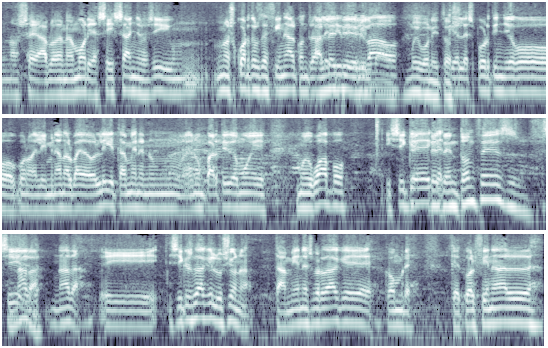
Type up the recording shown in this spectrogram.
no sé, hablo de memoria, seis años así, unos cuartos de final contra el Atlético de Bilbao, Muy bonito. Que el Sporting llegó, bueno, eliminando al Valladolid también en un, en un partido muy, muy guapo. y sí que... Desde que- entonces, Sí, nada. Nada. Y sí que es verdad que ilusiona. También es verdad que, que, hombre, que tú al final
